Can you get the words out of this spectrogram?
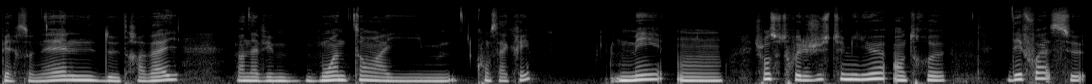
personnelles, de travail, on avait moins de temps à y consacrer. Mais on, je pense, trouver le juste milieu entre des fois se,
